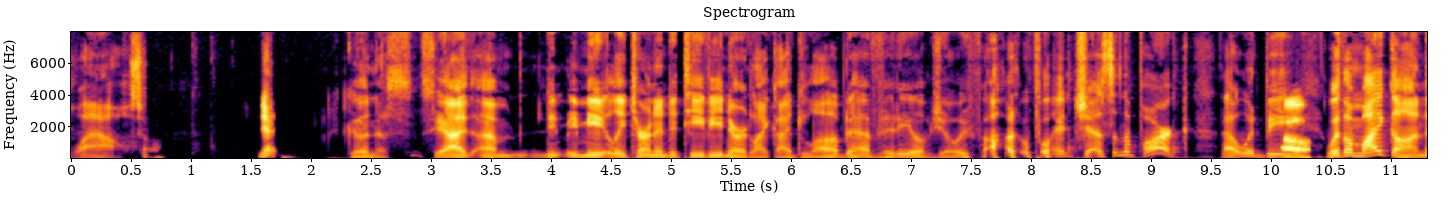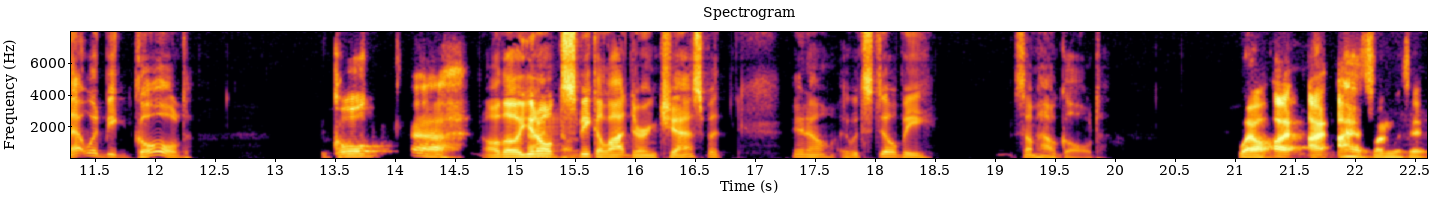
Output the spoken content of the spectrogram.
Wow. so Goodness. See, I um immediately turn into TV nerd. Like, I'd love to have video of Joey Votto playing chess in the park. That would be Oh. with a mic on. That would be gold. gold. Uh, Although you don't don't- speak a lot during chess, but you know it would still be somehow gold. well, I, I I have fun with it,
